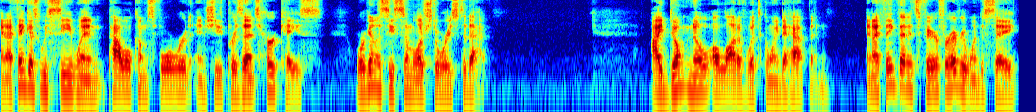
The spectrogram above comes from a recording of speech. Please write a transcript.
And I think as we see when Powell comes forward and she presents her case, we're going to see similar stories to that. I don't know a lot of what's going to happen. And I think that it's fair for everyone to say,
